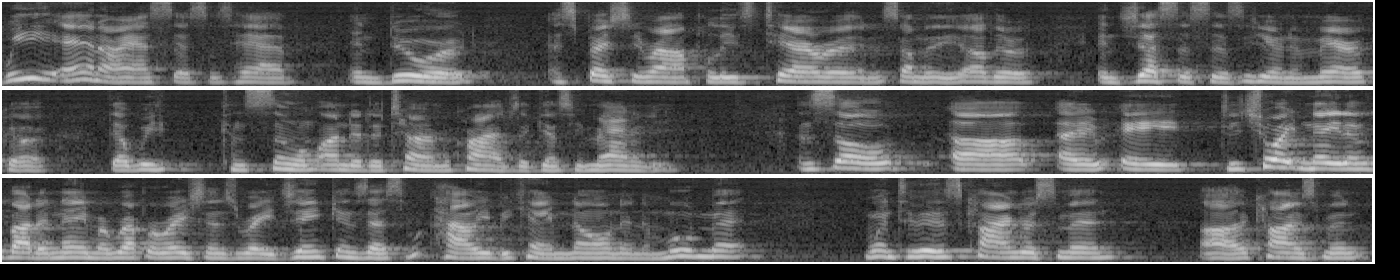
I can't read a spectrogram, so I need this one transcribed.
we and our ancestors have endured, especially around police terror and some of the other injustices here in America that we consume under the term crimes against humanity. And so uh, a, a, Detroit native by the name of Reparations Ray Jenkins, that's how he became known in the movement, went to his congressman, uh, Congressman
